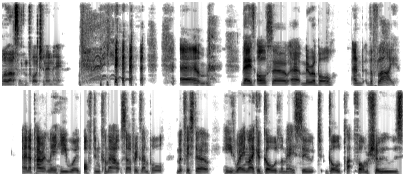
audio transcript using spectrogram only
Well, that's an unfortunate name. yeah. Um, there's also uh, Mirrorball and The Fly. And apparently he would often come out. So, for example, MacPhisto, he's wearing like a gold lame suit, gold platform shoes.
